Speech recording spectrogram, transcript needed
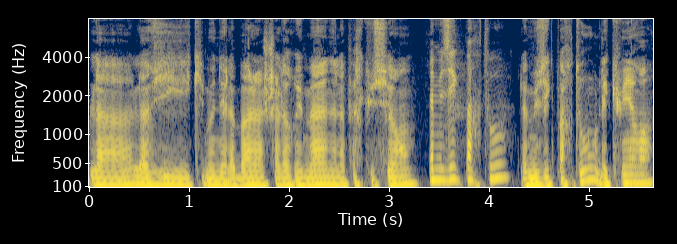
la, la vie qui menait là-bas, la chaleur humaine, la percussion, La musique partout? La musique partout, les cuivres.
